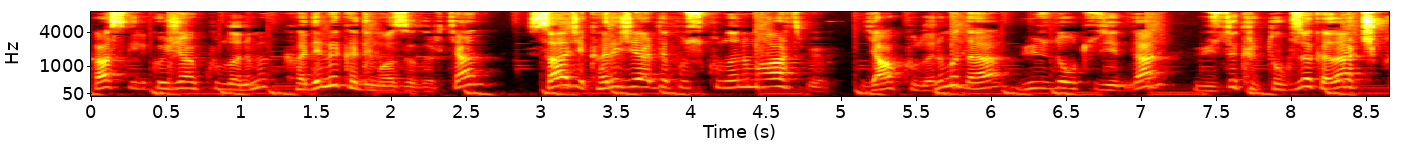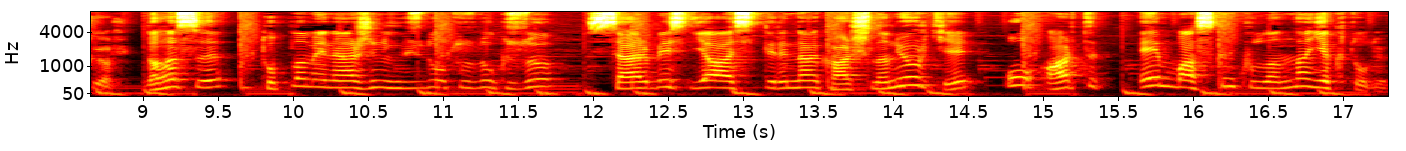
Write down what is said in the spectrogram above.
kas glikojen kullanımı kademe kademe azalırken sadece karaciğer deposu kullanımı artmıyor. Yağ kullanımı da %37'den %49'a kadar çıkıyor. Dahası toplam enerjinin %39'u serbest yağ asitlerinden karşılanıyor ki o artık en baskın kullanılan yakıt oluyor.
